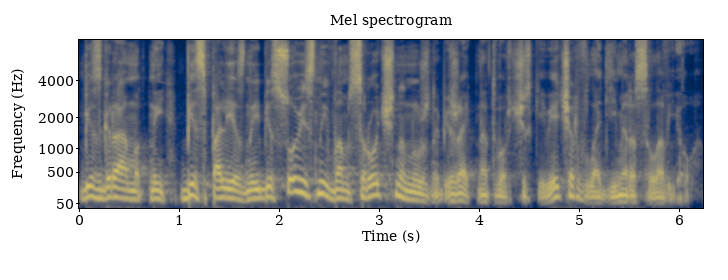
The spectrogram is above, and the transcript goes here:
«безграмотный», «бесполезный» и «бессовестный» вам срочно нужно бежать на творческий вечер Владимира Соловьева.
